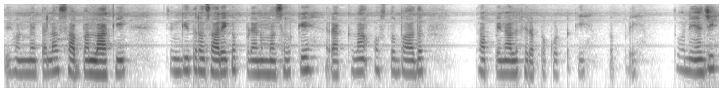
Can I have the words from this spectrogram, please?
ਤੇ ਹੁਣ ਮੈਂ ਪਹਿਲਾਂ ਸਾਬਣ ਲਾ ਕੇ ਚੰਗੀ ਤਰ੍ਹਾਂ ਸਾਰੇ ਕੱਪੜਿਆਂ ਨੂੰ ਮਸਲ ਕੇ ਰੱਖ ਲਾਂ। ਉਸ ਤੋਂ ਬਾਅਦ ਥਾਪੇ ਨਾਲ ਫਿਰ ਆਪਾਂ ਕੁੱਟ ਕੇ ਕੱਪੜੇ ਧੋਨੇ ਆ ਜੀ।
